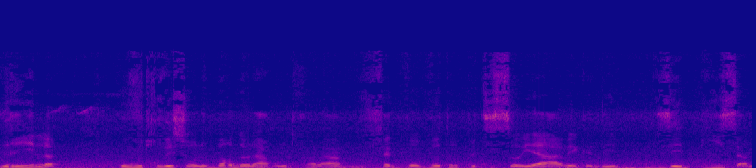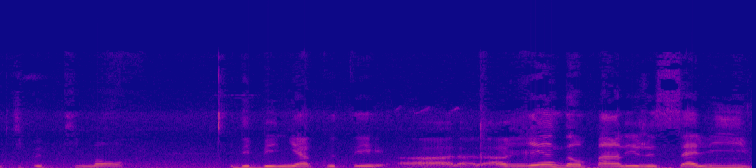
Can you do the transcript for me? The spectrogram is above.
grill que vous trouvez sur le bord de la route. Voilà, vous faites votre petit soya avec des épices, un petit peu de piment des beignets à côté. Ah rien que d'en parler, je salive.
